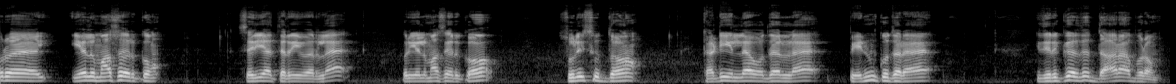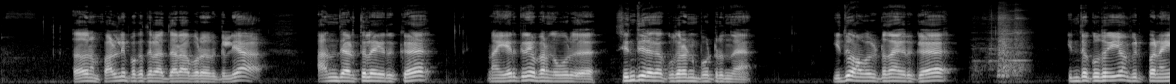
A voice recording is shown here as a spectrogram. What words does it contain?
ஒரு ஏழு மாதம் இருக்கும். சரியாக தெரிய வரல. ஒரு ஏழு மாதம் இருக்கும். சுழி சுத்தம் கடி இல்லை பெண் குதிரை இது இருக்கிறது தாராபுரம். அதாவது நம்ம பழனி பக்கத்தில் தாராபுரம் இருக்கு இல்லையா? அந்த இடத்துல இருக்க. நான் ஏற்கனவே பாருங்கள் ஒரு சிந்தி ரக குதிரைன்னு போட்டிருந்தேன். இதுவும் அவர்கிட்ட தான் இருக்கு. இந்த குதிரையும் விற்பனை.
